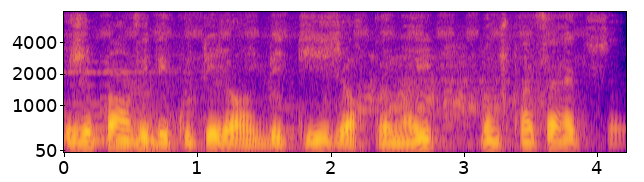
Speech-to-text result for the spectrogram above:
Et j'ai pas envie d'écouter leurs bêtises, leurs conneries, donc je préfère être seul.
